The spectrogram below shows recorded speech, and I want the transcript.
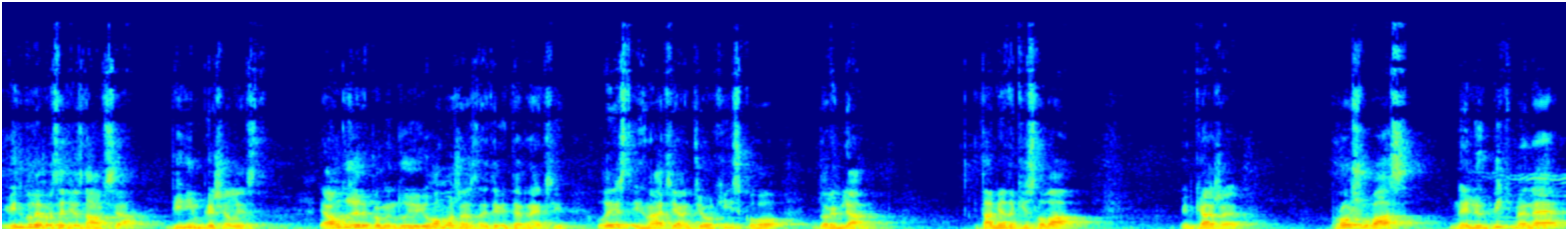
І він, коли про це дізнався, він їм пише лист. Я вам дуже рекомендую, його можна знайти в інтернеті. Лист Ігнатія Антіохійського до римлян. І там є такі слова. Він каже: прошу вас, не любіть мене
